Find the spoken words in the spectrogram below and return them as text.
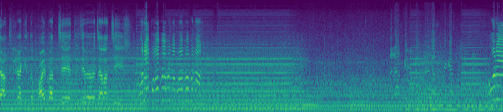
যাত্রীরা কিন্তু ভয় পাচ্ছে। তুই যেভাবে চালাচ্ছিস। ভয় পাবে না, ভয় পাবে না। ওরে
